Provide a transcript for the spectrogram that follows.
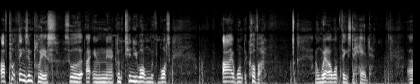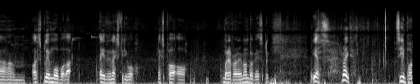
I've put things in place so that I can uh, continue on with what I want to cover and where I want things to head. Um, I'll explain more about that either the next video or next part or whenever I remember basically. But yes, right. See you in part two.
